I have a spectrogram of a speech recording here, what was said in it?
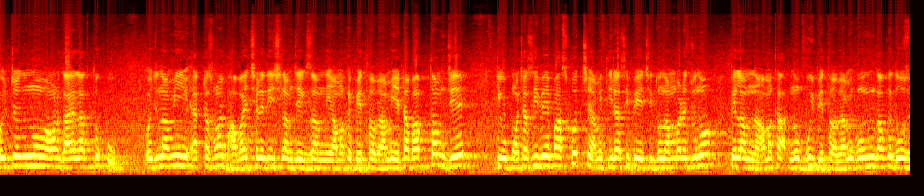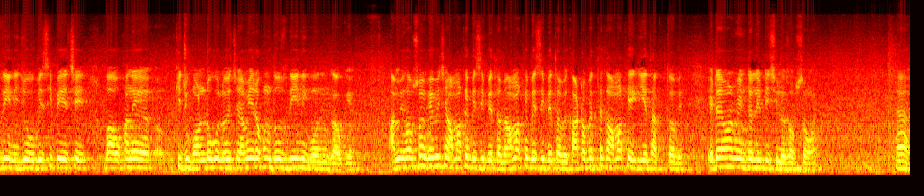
ওইটার জন্য আমার গায়ে লাগতো খুব। ওই জন্য আমি একটা সময় ভাবাই ছেড়ে দিয়েছিলাম যে এক্সাম নিয়ে, আমাকে পেতে হবে। আমি এটা ভাবতাম যে কেউ পঁচাশি পেয়ে পাস করছে, আমি তিরাশি পেয়েছি, দু নম্বরের জন্য পেলাম না, আমাকে নব্বই পেতে হবে। আমি কোনোদিন কাউকে দোষ দিইনি যে ও বেশি পেয়েছে বা ওখানে কিছু গণ্ডগোল হয়েছে, আমি এরকম দোষ দিইনি কোনোদিন কাউকে। আমি সবসময় ভেবেছি আমাকে বেশি পেতে হবে, আমাকে বেশি পেতে হবে। কাট অফের থেকে আমাকে এগিয়ে থাকতে হবে। এটাই আমার মেন্টালিটি ছিল সবসময়। হ্যাঁ।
